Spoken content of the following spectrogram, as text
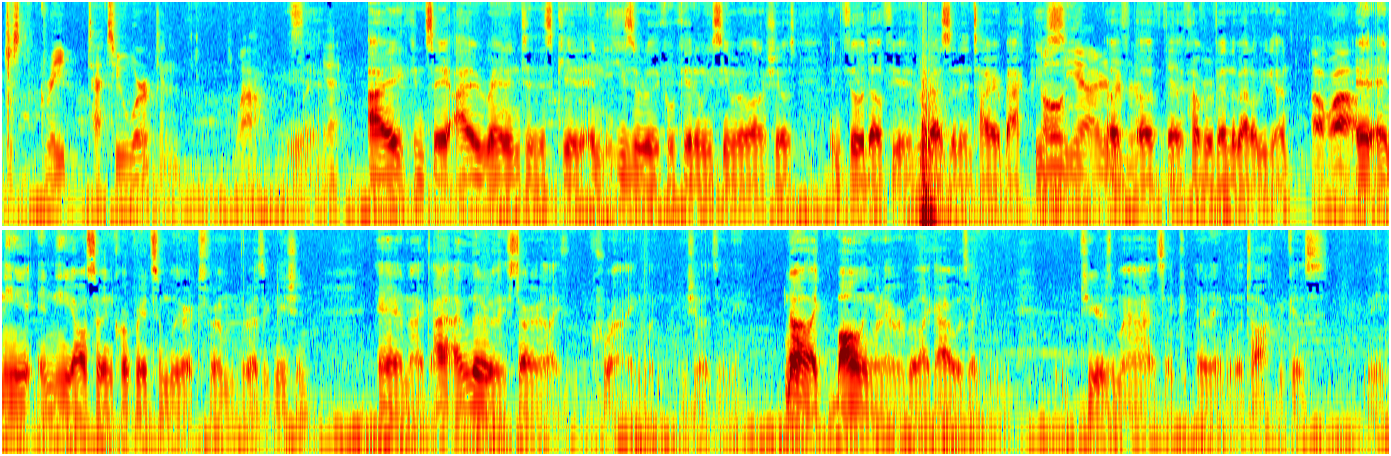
just great tattoo work and wow. Yeah. Like, yeah. I can say I ran into this kid, and he's a really cool kid, and we see him at a lot of shows in Philadelphia who has an entire back piece. Oh yeah, I remember. Of, of the yeah. cover of "And the Battle Begun." Oh wow! And, and, he and he also incorporated some lyrics from the Resignation, and like I, I literally started like crying when he showed it to me. Not like bawling or whatever, but like I was like tears in my eyes, like unable to talk because I mean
